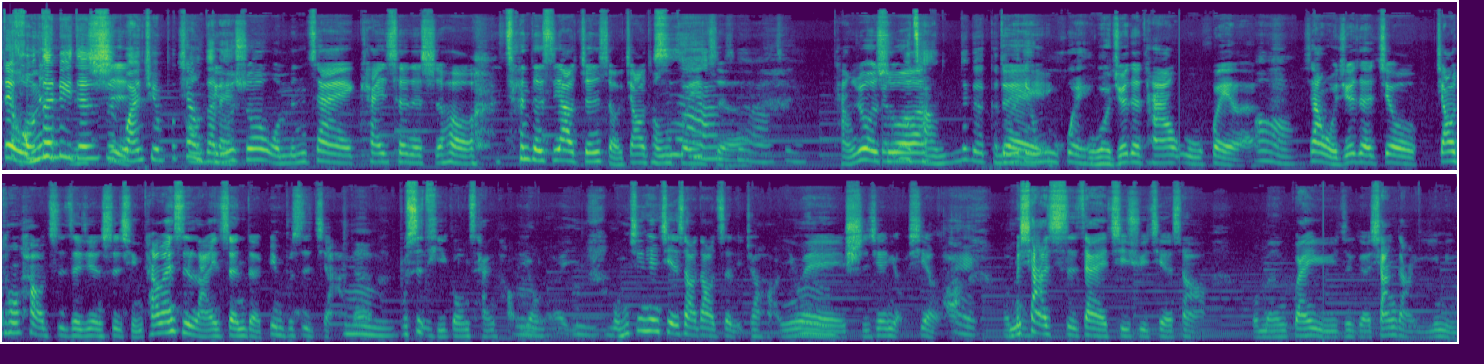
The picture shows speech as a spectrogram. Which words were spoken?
对，红灯绿灯是完全不同的。像比如说我们在开车的时候，真的是要遵守交通规则。是啊，是啊。倘若说那个可能有点误会，我觉得他误会了。哦，像我觉得就交通号志这件事情，台湾是来真的，并不是假的，嗯、不是提供参考用而已。嗯嗯、我们今天介绍到这里就好，因为时间有限啊。嗯、我们下次再继续介绍我们关于这个香港移民，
